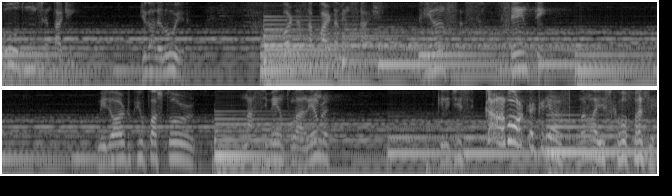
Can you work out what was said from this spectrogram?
Todo mundo sentadinho. Diga aleluia. Corta essa parte da mensagem. Crianças, sentem. Melhor do que o pastor Nascimento lá, lembra? Que ele disse: Cala a boca, criança. Mas não é isso que eu vou fazer.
